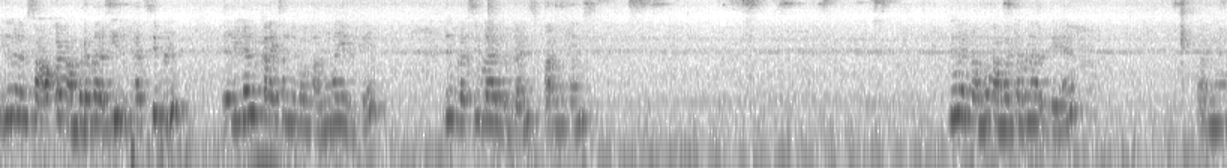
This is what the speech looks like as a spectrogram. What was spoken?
இது ஒரு சாஃப்டாக கம்ஃபர்டபுளாக இருக்குது ஃப்ளெக்சிபிள் ரியல் கலெக்ஷன் அந்த மாதிரி இருக்குது இது ஃப்ளெக்சிபிளாக இருக்குது ஃப்ரெண்ட்ஸ் பாருங்க ஃப்ரெண்ட்ஸ் இது ரொம்ப கம்ஃபர்டபுளாக இருக்குது பாருங்க.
